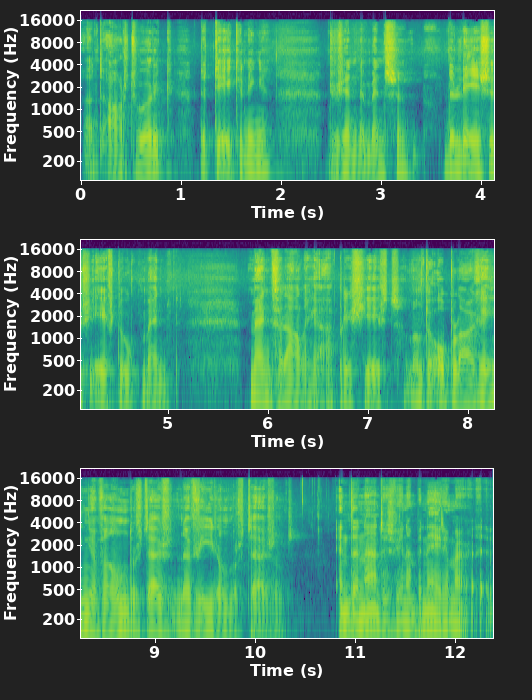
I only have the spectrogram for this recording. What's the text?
het artwork, de tekeningen. Dus en de mensen, de lezer, heeft ook mijn, mijn verhalen geapprecieerd. Want de oplagen gingen van 100.000 naar 400.000. En daarna dus weer naar beneden. Maar eh,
